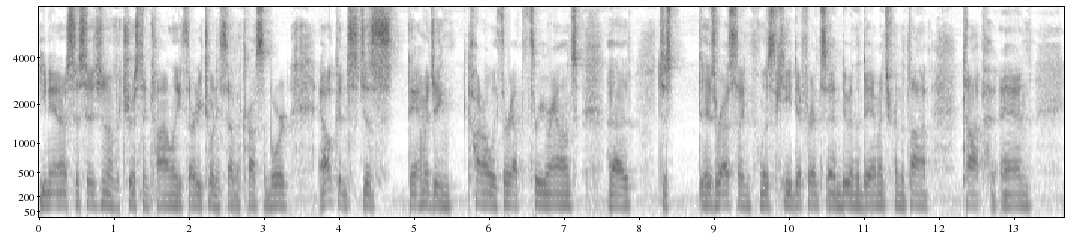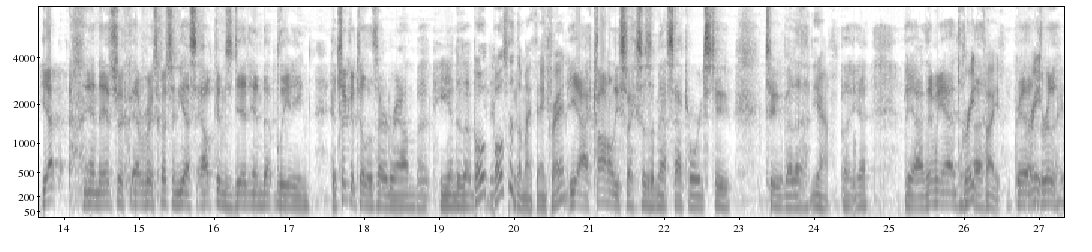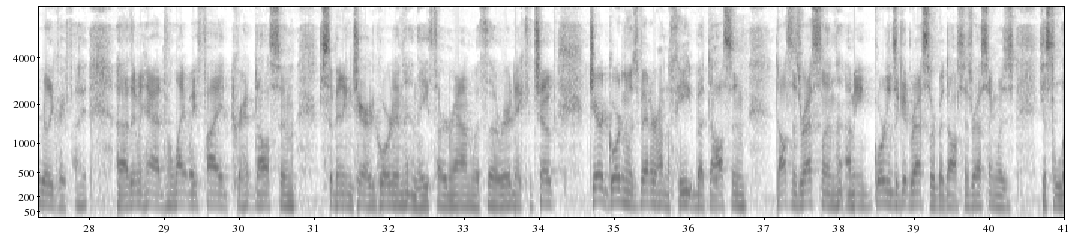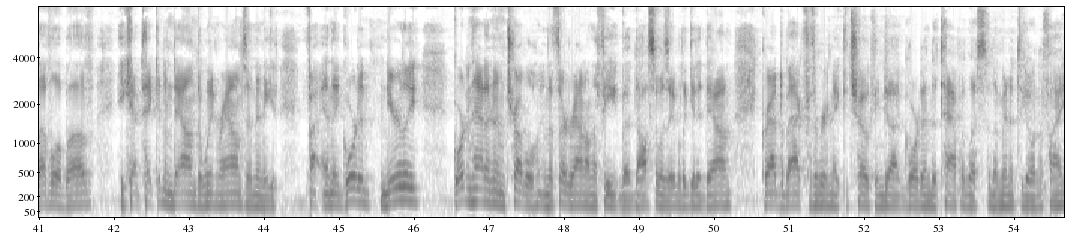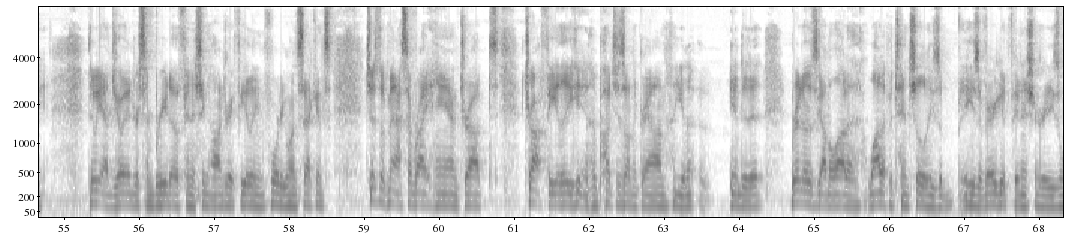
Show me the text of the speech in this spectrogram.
unanimous decision over Tristan Connolly, 30-27 across the board. Elkins just damaging Connelly throughout the three rounds. Uh, just his wrestling was the key difference and doing the damage from the top top. And yep and to answer everybody's question yes elkins did end up bleeding. It took until the third round but he ended up both, both of them i think right? Yeah connolly's face was a mess afterwards too too but uh yeah. but yeah but yeah, then we had great uh, fight. Great, great really, fight. really great fight. Uh, then we had a lightweight fight. Grant Dawson submitting Jared Gordon in the third round with a rear naked choke. Jared Gordon was better on the feet, but Dawson Dawson's wrestling. I mean, Gordon's a good wrestler, but Dawson's wrestling was just a level above. He kept taking him down to win rounds, and then he and then Gordon nearly Gordon had him in trouble in the third round on the feet, but Dawson was able to get it down, grabbed the back for the rear naked choke, and got Gordon to tap with less than a minute to go in the fight. Then we had Joanderson Brito finishing Andre Fili in 41 seconds. Just a massive right hand dropped dropped Fili and punches on the ground. You know, ended it. Brito's got a lot of a lot of potential. He's a he's a very good finisher. He's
